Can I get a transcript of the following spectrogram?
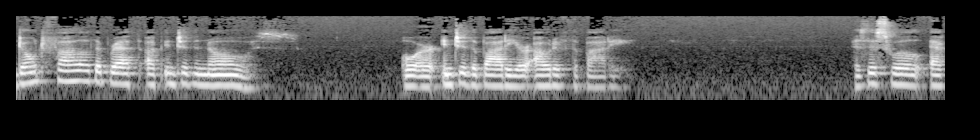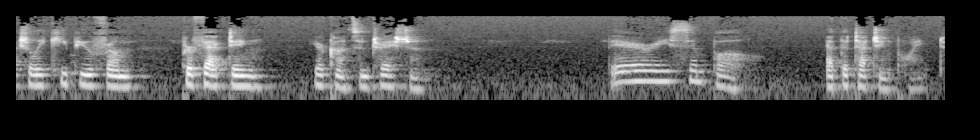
Don't follow the breath up into the nose or into the body or out of the body. As this will actually keep you from perfecting your concentration. Very simple at the touching point.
